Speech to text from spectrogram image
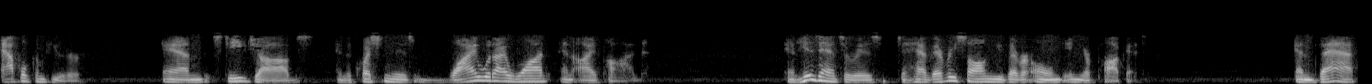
Apple Computer and Steve Jobs, and the question is, why would I want an iPod? And his answer is to have every song you've ever owned in your pocket. And that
